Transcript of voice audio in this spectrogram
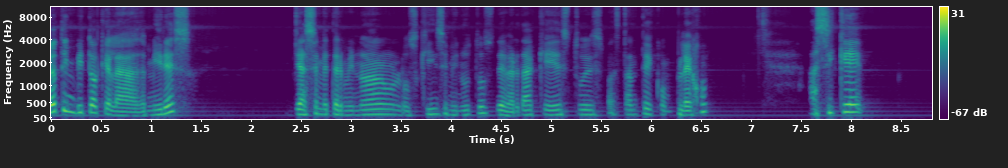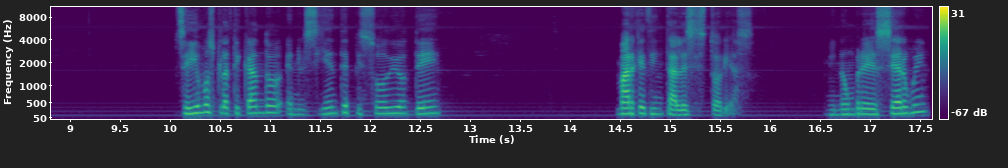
Yo te invito a que la mires. Ya se me terminaron los 15 minutos. De verdad que esto es bastante complejo. Así que seguimos platicando en el siguiente episodio de Marketing Tales Historias. Mi nombre es Serwin.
